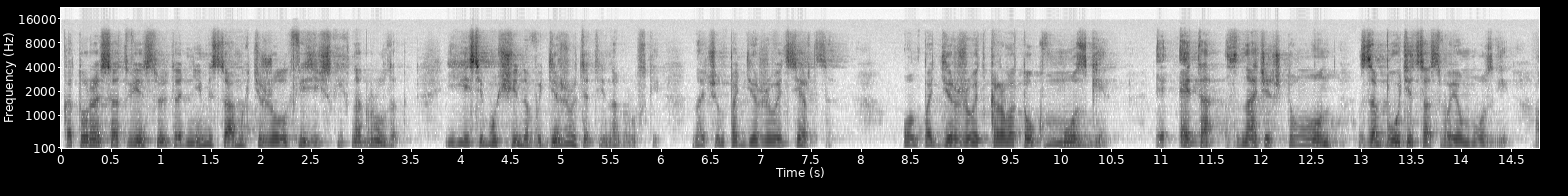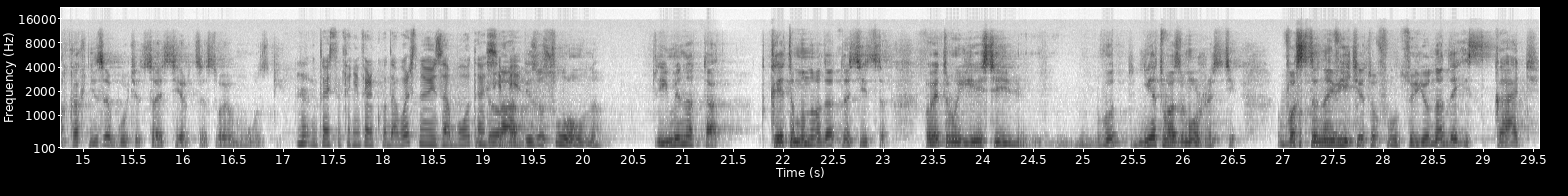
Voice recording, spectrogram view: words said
которая соответствует одним из самых тяжелых физических нагрузок. И если мужчина выдерживает эти нагрузки, значит он поддерживает сердце. Он поддерживает кровоток в мозге. И это значит, что он заботится о своем мозге. А как не заботиться о сердце, своем мозге? То есть это не только удовольствие, но и забота о да, себе. Да, безусловно. Именно так. К этому надо относиться. Поэтому если вот нет возможности восстановить эту функцию, ее надо искать,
